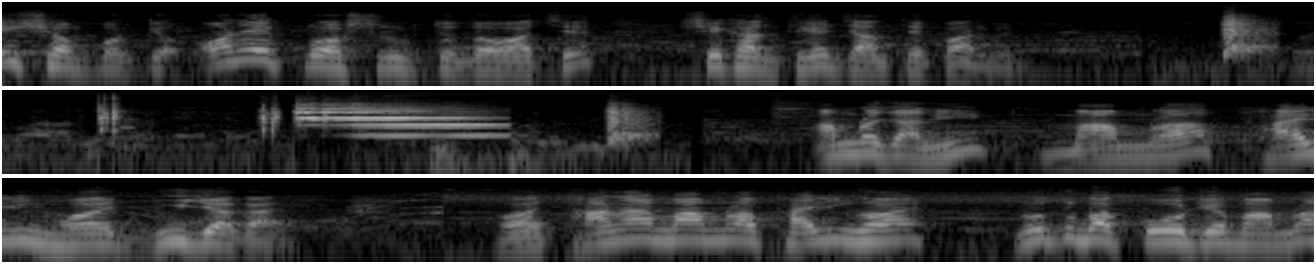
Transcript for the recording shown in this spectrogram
এই সম্পর্কে অনেক প্রশ্নের উত্তর দেওয়া আছে, সেখান থেকে জানতে পারবেন। আমরা জানি মামলা ফাইলিং হয় দুই জায়গায়। হয় থানায় মামলা ফাইলিং হয়, নতুবা কোর্টে মামলা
